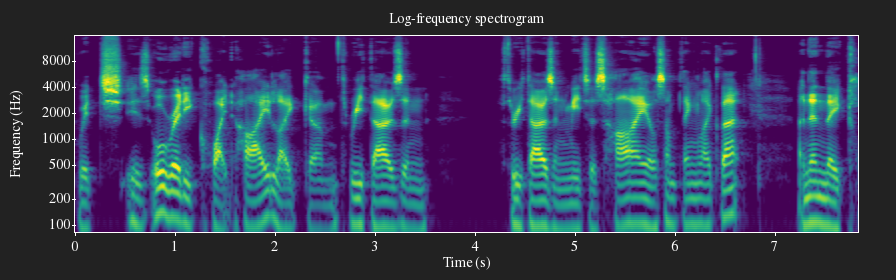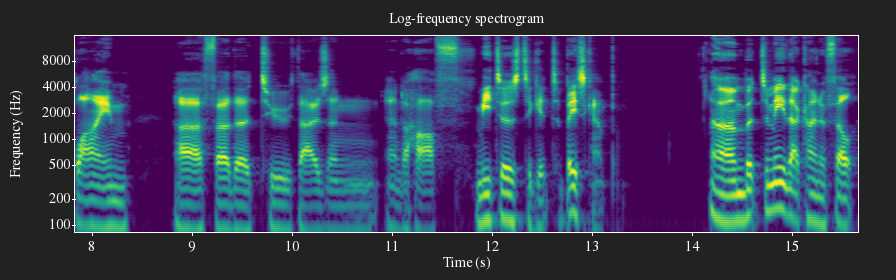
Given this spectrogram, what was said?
which is already quite high, like um, 3,000 3, meters high or something like that. And then they climb uh, further 2,000 and a half meters to get to base camp. Um, but to me, that kind of felt,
